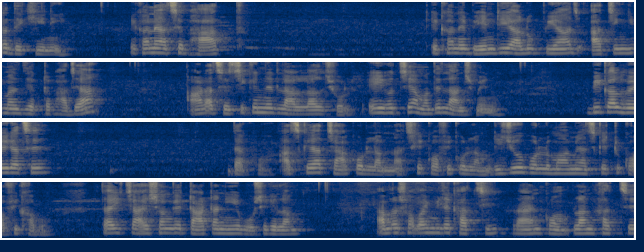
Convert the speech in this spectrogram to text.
রান্নাটা দেখিয়ে নিই। এখানে আছে ভাত, এখানে ভেন্ডি, আলু, পেঁয়াজ আর চিংড়ি মাছ দিয়ে একটা ভাজা আর আছে চিকেনের লাল লাল ঝোল। এই হচ্ছে আমাদের লাঞ্চ মেনু বিকাল হয়ে গেছে। দেখো, আজকে আর চা করলাম না, আজকে কফি করলাম। রিজুও বলল, মা, আমি আজকে একটু কফি খাব। তাই চায়ের সঙ্গে টাটা নিয়ে বসে গেলাম। আমরা সবাই মিলে খাচ্ছি। রায়ন কমপ্লান খাচ্ছে।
